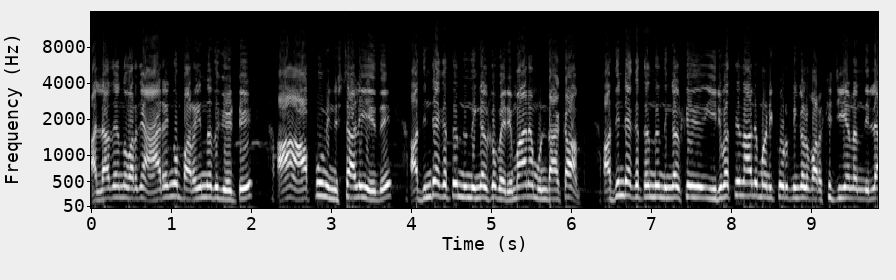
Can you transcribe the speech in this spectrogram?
അല്ലാതെ എന്ന് പറഞ്ഞാൽ ആരെങ്കിലും പറയുന്നത് കേട്ട് ആ ആപ്പും ഇൻസ്റ്റാൾ ചെയ്ത് അതിന്റെ അകത്ത് നിന്ന് നിങ്ങൾക്ക് വരുമാനം ഉണ്ടാക്കാം. അതിന്റെ അകത്തുനിന്ന് നിങ്ങൾക്ക് ഇരുപത്തിനാല് മണിക്കൂർ നിങ്ങൾ വർക്ക് ചെയ്യണമെന്നില്ല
